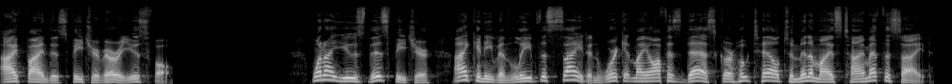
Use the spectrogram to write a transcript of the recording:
I find this feature very useful. When I use this feature, I can even leave the site and work at my office desk or hotel to minimize time at the site.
